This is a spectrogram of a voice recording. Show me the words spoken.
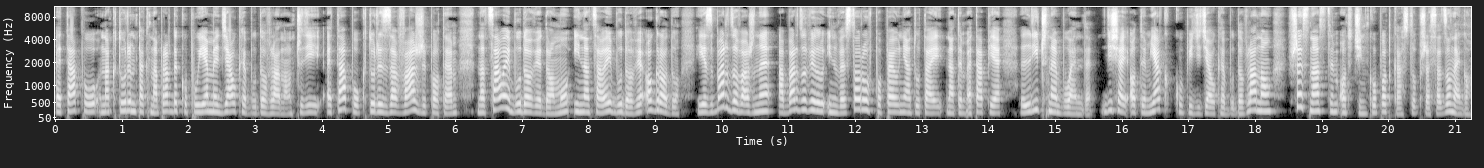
etapu, na którym tak naprawdę kupujemy działkę budowlaną, czyli etapu, który zaważy potem na całej budowie domu i na całej budowie ogrodu. Jest bardzo ważny, a bardzo wielu inwestorów popełnia tutaj na tym etapie liczne błędy. Dzisiaj o tym, jak kupić działkę budowlaną w 16 odcinku podcastu Przesadzonego.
